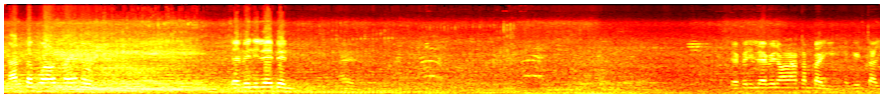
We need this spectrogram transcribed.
Narito po ako ano, 7-Eleven. Ayun. 7-Eleven ako nakatambay, naghintay.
